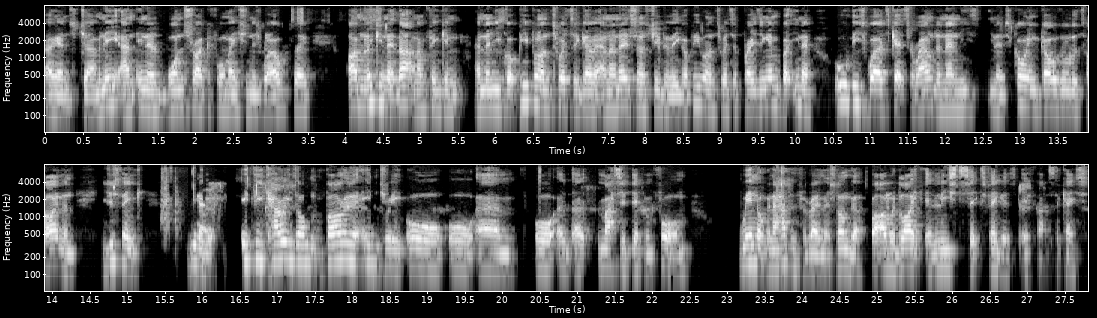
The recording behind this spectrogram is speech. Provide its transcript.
against Germany and in a one striker formation as well. So I'm looking at that and I'm thinking, and then you've got people on Twitter going, and I know it sounds stupid, but you've got people on Twitter praising him, but you know, all these words gets around and then he's, you know, scoring goals all the time. And you just think, you know, if he carries on, barring an injury or, or, um, or a, a massive dip in form, we're not going to have him for very much longer. But I would like at least six figures if that's the case.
